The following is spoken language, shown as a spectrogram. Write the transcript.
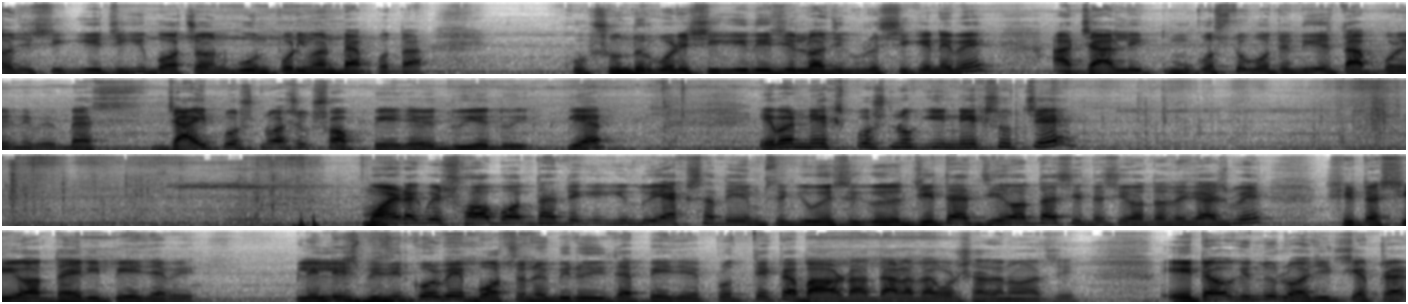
লজিক শিখিয়েছি কি? বচন, গুণ, পরিমাণ, ব্যাপ্যতা। খুব সুন্দর করে শিখিয়ে দিয়েছি, লজিকগুলো শিখে নেবে, আর যা লিখ মুখস্থ করতে দিয়ে তা পড়ে নেবে। ব্যাস, যাই প্রশ্ন আসুক সব পেয়ে যাবে দুইয়ে দুই। ক্লিয়ার এবার নেক্সট প্রশ্ন কি? নেক্সট হচ্ছে মনে রাখবে সব অধ্যায় থেকে কিন্তু একসাথে এমসিকিউ এসিকিউ যেটা যে অধ্যায়, সেটা সেই অধ্যায় থেকে আসবে, সেটা সেই অধ্যায়েরই পেয়ে যাবে। প্লেলিস্ট ভিজিট করবে, বচনের বিরোধিতা পেয়ে যাবে। প্রত্যেকটা বারোটা আলাদা করে সাজানো আছে। এটাও কিন্তু লজিক চ্যাপ্টার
